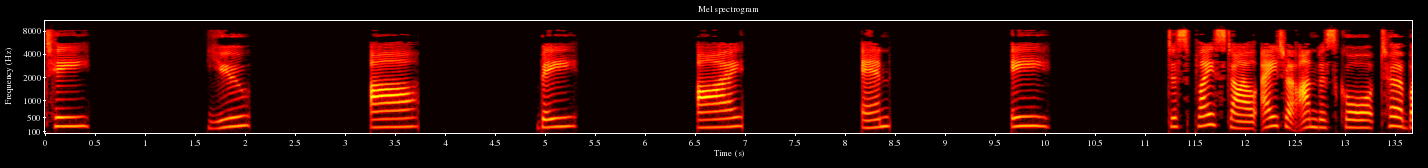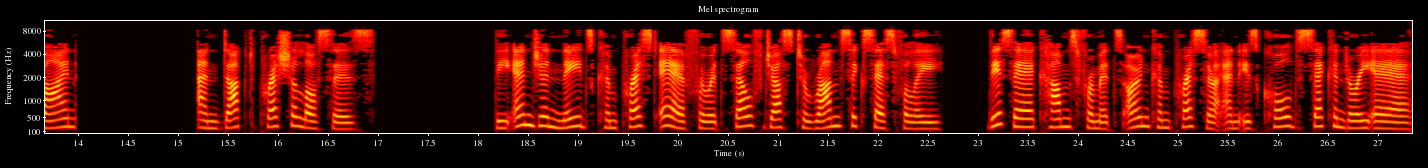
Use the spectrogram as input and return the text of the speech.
t u r b i n e display style eta underscore turbine and duct pressure losses the engine needs compressed air for itself just to run successfully. This air comes from its own compressor and is called secondary air.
